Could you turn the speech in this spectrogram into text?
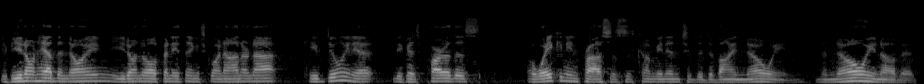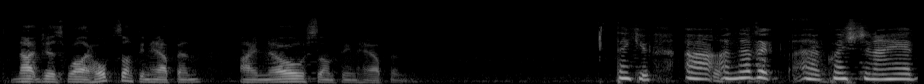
If you don't have the knowing, you don't know if anything's going on or not, keep doing it because part of this awakening process is coming into the divine knowing, the knowing of it. Not just, well, I hope something happened. I know something happened. Thank you. Uh, Another uh, question I had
